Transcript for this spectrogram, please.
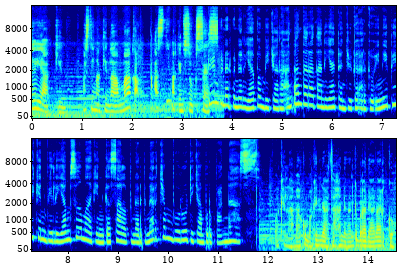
Saya yakin pasti makin lama kamu pasti makin sukses. Dan benar-benar ya pembicaraan antara Tania dan juga Argo ini bikin William semakin kesal, benar-benar cemburu dicampur panas. Makin lama aku makin gak tahan dengan keberadaan Argo.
